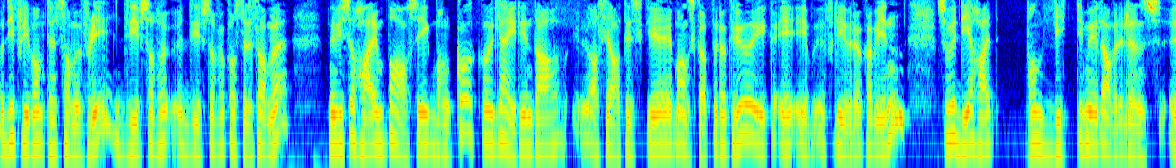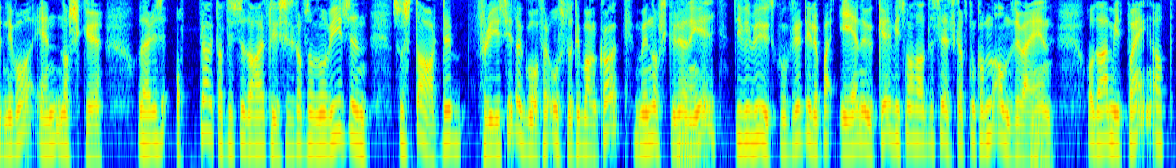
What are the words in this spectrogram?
Og de flyr med omtrent samme fly. Drivstoffet, drivstoffet, koster det samme. Men hvis du har en base i Bangkok og leier inn da asiatiske mannskaper og crew i, i, i flyvere og kabinen, så vil de ha et vanvittig mye lavere lønnsnivå enn norske. Og det er opplagt at Hvis du da har et flyselskap som Norwegian, så starter flyet sitt og går fra Oslo til Bangkok med norske lønninger. De vil bli utkonkurrert i løpet av én uke hvis man hadde et selskap som kom den andre veien. Og Da er mitt poeng at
